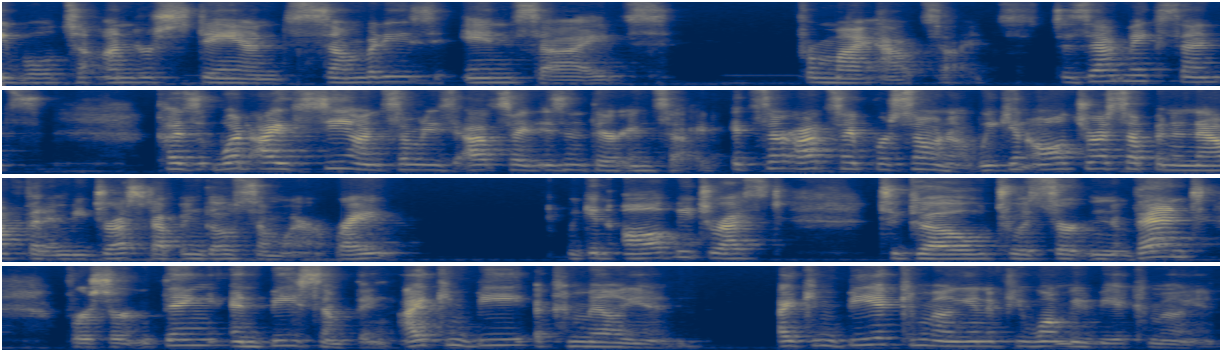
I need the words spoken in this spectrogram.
able to understand somebody's insides from my outsides. Does that make sense? Because what I see on somebody's outside isn't their inside, it's their outside persona. We can all dress up in an outfit and be dressed up and go somewhere, right? We can all be dressed to go to a certain event for a certain thing and be something. I can be a chameleon. I can be a chameleon if you want me to be a chameleon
